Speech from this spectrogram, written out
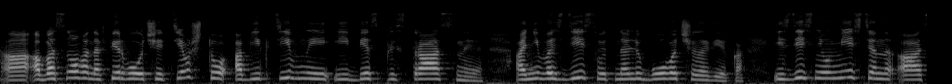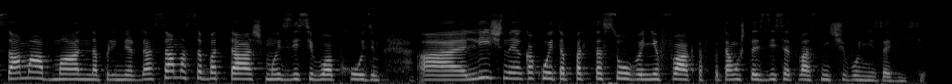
а, обоснована в первую очередь тем, что объективные и беспристрастные, они воздействуют на любого человека. И здесь неуместен а, самообман, например, да, самосаботаж, мы здесь его обходим, а, личное какое-то подтасовывание фактов, потому что здесь от вас ничего не зависит.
